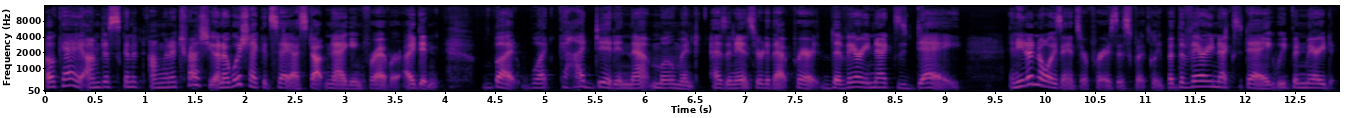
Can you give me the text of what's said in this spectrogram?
okay, I'm just gonna I'm gonna trust you. And I wish I could say I stopped nagging forever. I didn't. But what God did in that moment, as an answer to that prayer, the very next day. And he doesn't always answer prayers this quickly, but the very next day, we'd been married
